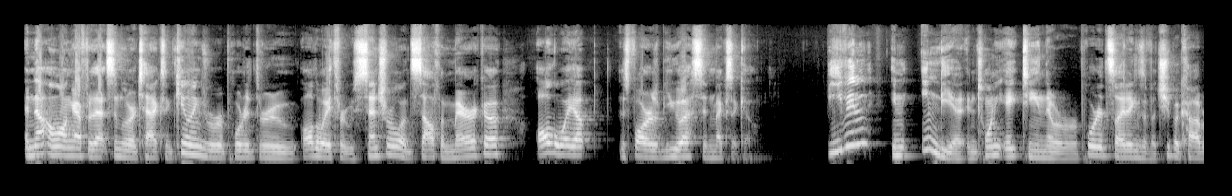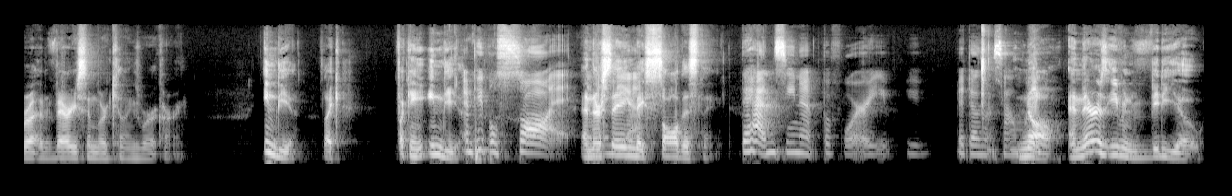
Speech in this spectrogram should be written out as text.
And not long after that, similar attacks and killings were reported through all the way through Central and South America, all the way up as far as U.S. and Mexico. Even in India in 2018, there were reported sightings of a chupacabra and very similar killings were occurring. India, like fucking India, and, people saw it. And they're saying they saw this thing. they hadn't seen it before. You, you. It doesn't sound. Like. No, and there is even video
